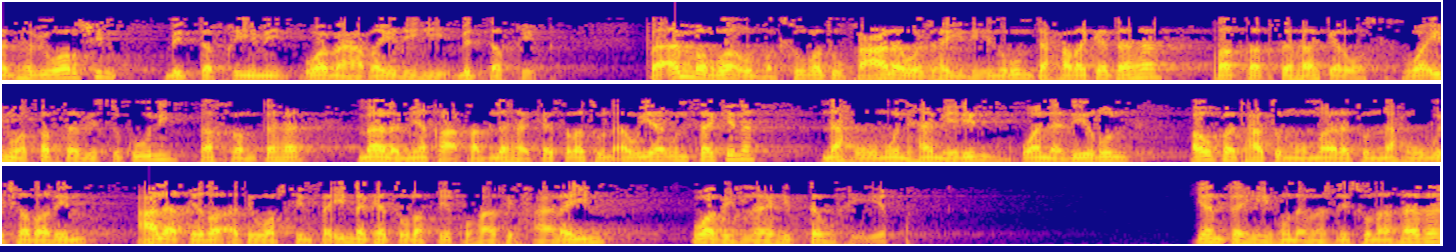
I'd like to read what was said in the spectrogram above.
مذهب ورش بالتفخيم ومع غيره بالترقيق. فأما الراء المكسورة فعلى وجهين إن رمت حركتها رققتها كالوصل وإن وقفت بالسكون فخمتها ما لم يقع قبلها كسرة أو ياء ساكنة نحو منهمر ونذير أو فتحة ممالة نحو بشرر. على قراءة ورش فإنك ترققها في الحالين. وبالله التوفيق. ينتهي هنا مجلسنا هذا.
